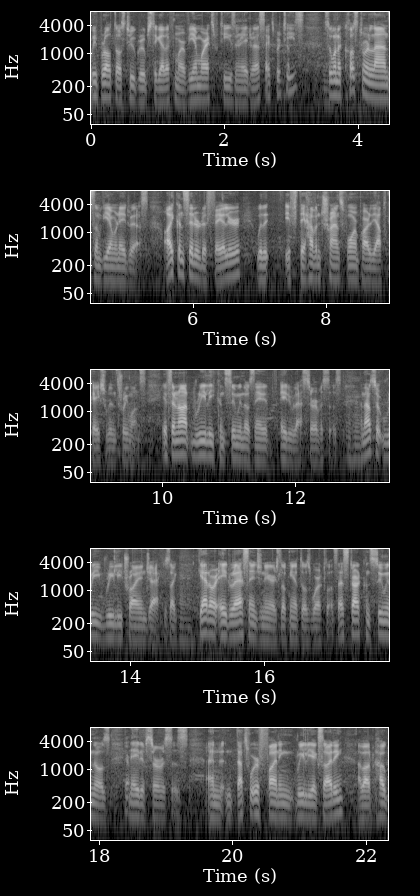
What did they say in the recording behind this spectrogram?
we brought those two groups together from our VMware expertise and our AWS expertise. So when a customer lands on VMware and AWS, I consider it a failure with it if they haven't transformed part of the application within three months. If they're not really consuming those native AWS services. Mm -hmm. And that's what we really try and jack. It's like, mm -hmm. get our AWS engineers looking at those workloads. Let's start consuming those yep. native services. And that's what we're finding really exciting about how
